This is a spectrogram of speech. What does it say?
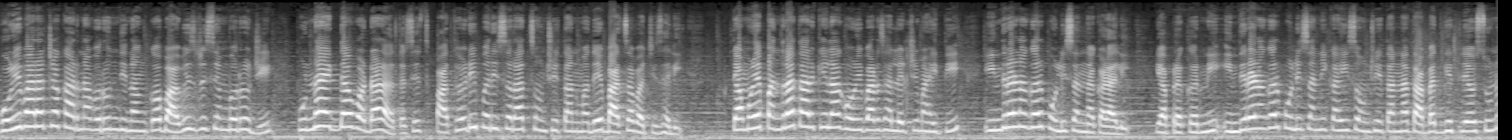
गोळीबाराच्या कारणावरून दिनांक बावीस डिसेंबर रोजी पुन्हा एकदा वडाळा तसेच पाथर्डी परिसरात संशयितांमध्ये बाचाबाची झाली. त्यामुळे पंधरा तारखेला गोळीबार झाल्याची माहिती इंदिरानगर पोलिसांना कळाली. या प्रकरणी इंदिरानगर पोलिसांनी काही संशयितांना ताब्यात घेतले असून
